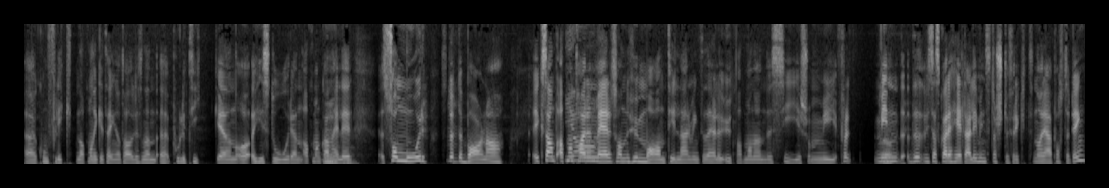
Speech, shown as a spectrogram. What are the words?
eh, konflikten. At man ikke trenger å ta liksom, den eh, politikken og historien. At man kan Mm. heller, som mor, støtte barna. Ikke sant? At man Ja. tar en mer sånn human tilnærming til det hele, uten at man nødvendigvis sier så mye. For min, det, hvis jeg skal være helt ærlig, min største frykt når jeg poster ting,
